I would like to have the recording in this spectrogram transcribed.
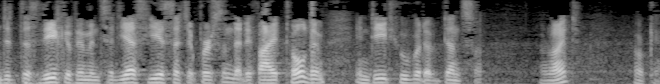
did this tasdeeq of him and said, yes, he is such a person that if I had told him, indeed, who would have done so? Alright? Okay.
